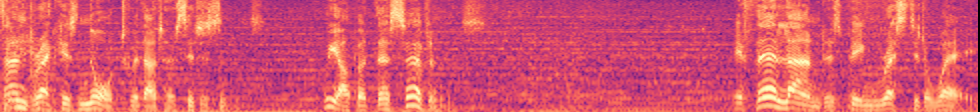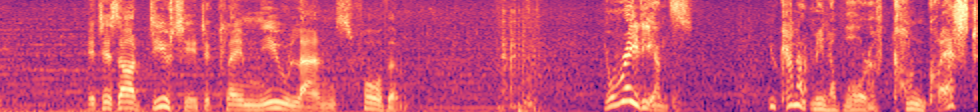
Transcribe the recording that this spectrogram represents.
Sanbreque is naught without her citizens. We are but their servants. If their land is being wrested away, it is our duty to claim new lands for them. Your Radiance! You cannot mean a war of conquest.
